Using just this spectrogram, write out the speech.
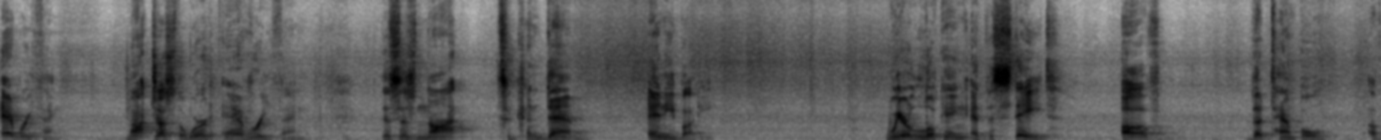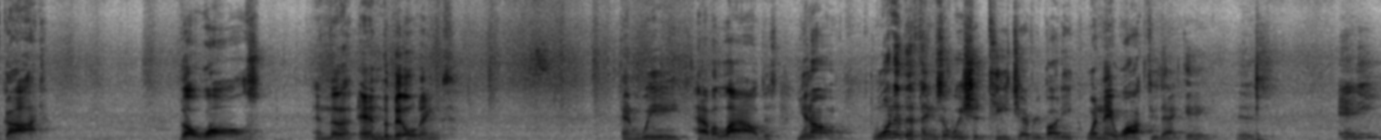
everything. Not just the word, everything. This is not to condemn anybody. We are looking at the state of the temple of God. The walls and the and the buildings. And we have allowed this. You know, one of the things that we should teach everybody when they walk through that gate is any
